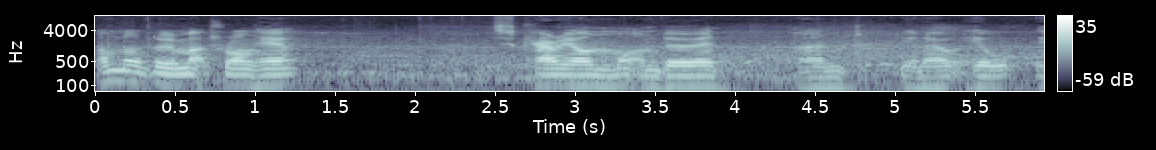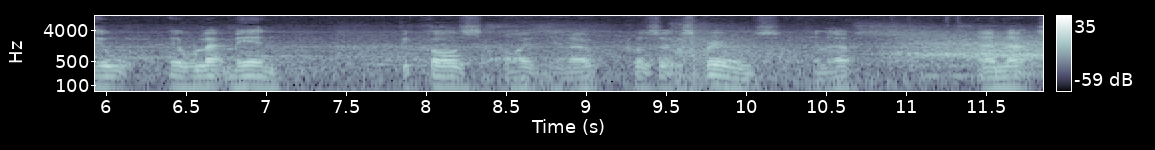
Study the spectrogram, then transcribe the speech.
I'm not doing much wrong here. Just carry on what I'm doing, and you know, he'll he'll he'll let me in because I, you know, because of experience, you know, and that's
